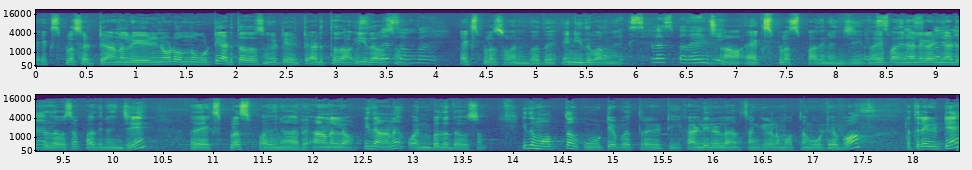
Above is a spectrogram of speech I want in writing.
എക്സ് പ്ലസ് എട്ട് ആണല്ലോ ഏഴിനോട് ഒന്ന് കൂട്ടി അടുത്ത ദിവസം കിട്ടി എട്ട് അടുത്ത ഈ ദിവസം എക്സ് പ്ലസ് ഒൻപത് ഇനി ഇത് പറഞ്ഞു ആ എക്സ് പ്ലസ് പതിനഞ്ച് അതായത് പതിനാല് കഴിഞ്ഞ് അടുത്ത ദിവസം പതിനഞ്ച് അത് എക്സ് പ്ലസ് പതിനാറ് ആണല്ലോ. ഇതാണ് ഒൻപത് ദിവസം. ഇത് മൊത്തം കൂട്ടിയപ്പോൾ എത്ര കിട്ടി? കള്ളിയിലുള്ള സംഖ്യകൾ മൊത്തം കൂട്ടിയപ്പോൾ എത്ര കിട്ടിയേ?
